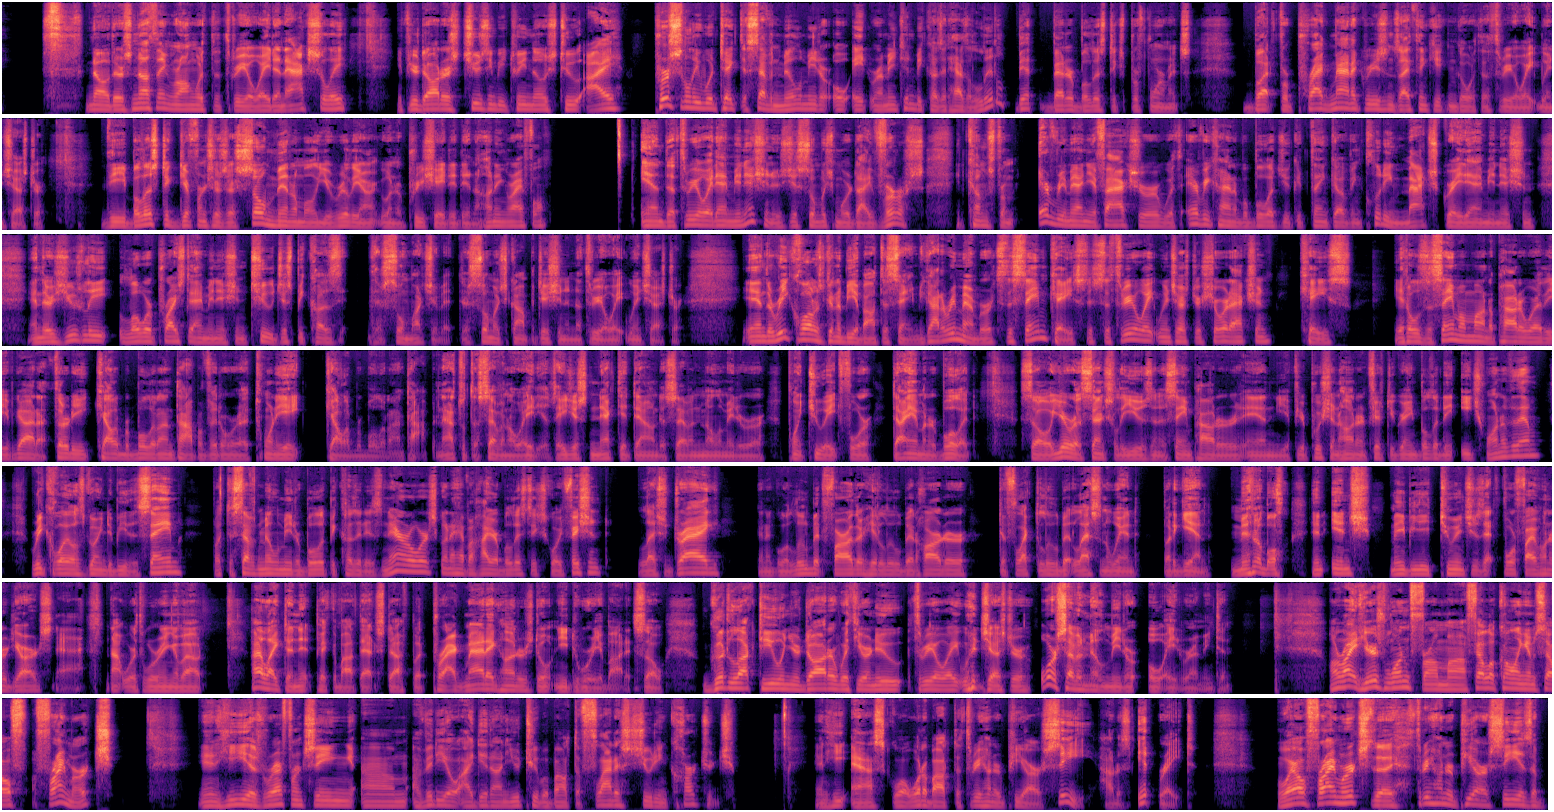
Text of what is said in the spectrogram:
no, there's nothing wrong with the 308. And actually, if your daughter's choosing between those two, I personally would take the 7 millimeter 08 Remington because it has a little bit better ballistics performance. But for pragmatic reasons, I think you can go with the 308 Winchester. The ballistic differences are so minimal, you really aren't going to appreciate it in a hunting rifle. And the 308 ammunition is just so much more diverse. It comes from every manufacturer with every kind of a bullet you could think of, including match grade ammunition. And there's usually lower priced ammunition too, just because there's so much of it. There's so much competition in the 308 Winchester. And the recoil is going to be about the same. You got to remember, it's the same case. It's the 308 Winchester short action case. It holds the same amount of powder whether you've got a 30 caliber bullet on top of it or a 28 caliber bullet on top. And that's what the 708 is. They just necked it down to 7 millimeter or 0.284 diameter bullet. So you're essentially using the same powder. And if you're pushing 150 grain bullet in each one of them, recoil is going to be the same. But the 7 millimeter bullet, because it is narrower, it's going to have a higher ballistics coefficient, less drag, going to go a little bit farther, hit a little bit harder, deflect a little bit less in the wind. But again, minimal, an inch, maybe two inches at four, 500 yards. Nah, not worth worrying about. I like to nitpick about that stuff, but pragmatic hunters don't need to worry about it. So good luck to you and your daughter with your new 308 Winchester or 7 millimeter 08 Remington. All right, here's one from a fellow calling himself Frymerch. And he is referencing um, a video I did on YouTube about the flattest shooting cartridge. And he asked, well, what about the 300 PRC? How does it rate? Well, Frymerch, the 300 PRC is a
